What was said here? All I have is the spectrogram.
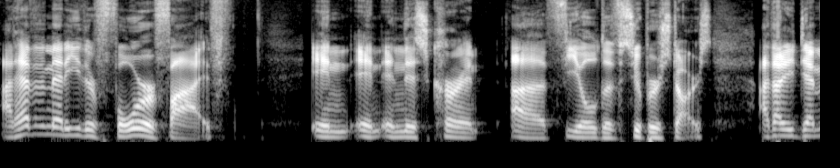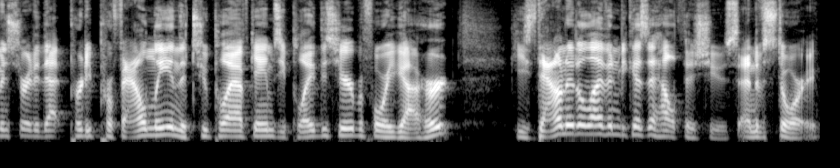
I'd have him at either four or five in, in, in this current uh, field of superstars. I thought he demonstrated that pretty profoundly in the two playoff games he played this year before he got hurt. He's down at 11 because of health issues. End of story.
